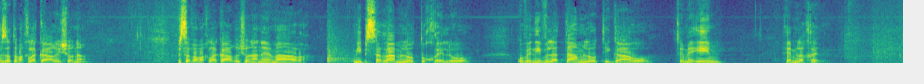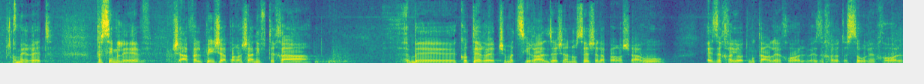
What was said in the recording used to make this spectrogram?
אז זאת המחלקה הראשונה. בסוף המחלקה הראשונה נאמר, מבשרם לא תאכלו, ובנבלתם לא תיגעו, טמאים הם לכם. אומרת, נשים לב, שאף על פי שהפרשה נפתחה בכותרת שמצהירה על זה שהנושא של הפרשה הוא איזה חיות מותר לאכול ואיזה חיות אסור לאכול,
